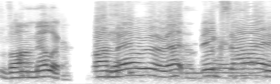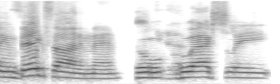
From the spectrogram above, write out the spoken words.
Von Miller, Von Yeah. Miller, that Von big signing, big signing, man. who Yeah. who actually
